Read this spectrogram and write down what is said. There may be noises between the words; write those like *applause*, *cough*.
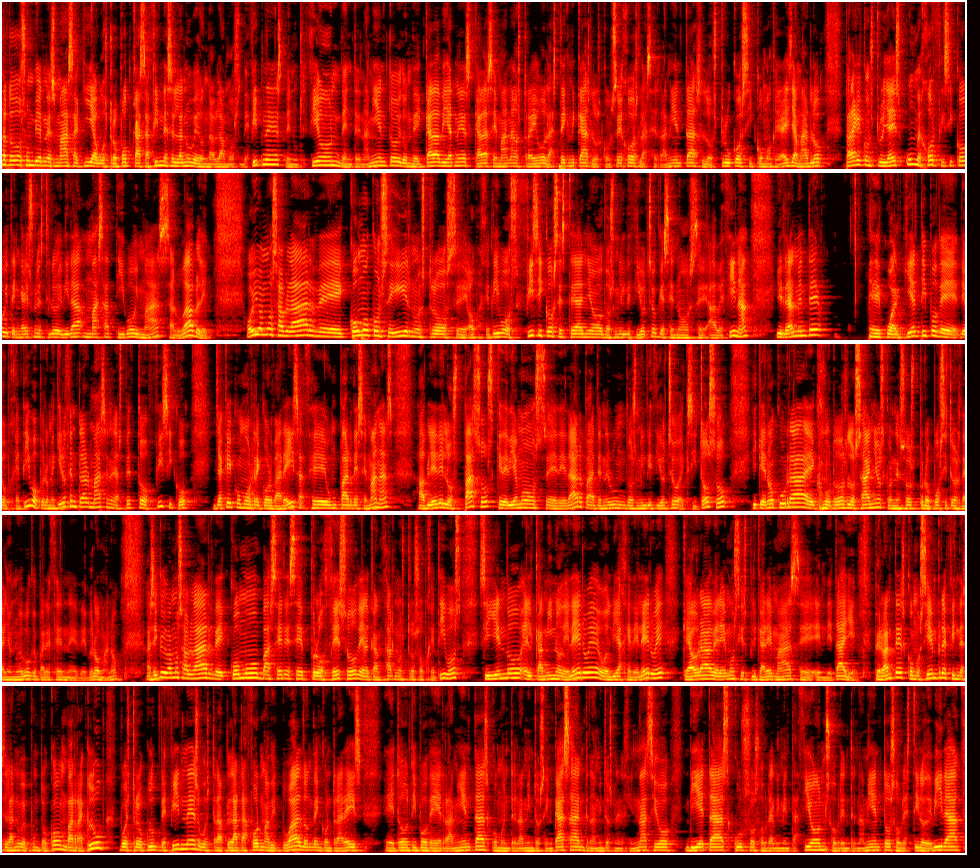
A todos un viernes más aquí a vuestro podcast a Fitness en la Nube, donde hablamos de fitness, de nutrición, de entrenamiento y donde cada viernes, cada semana os traigo las técnicas, los consejos, las herramientas, los trucos y como queráis llamarlo, para que construyáis un mejor físico y tengáis un estilo de vida más activo y más saludable. Hoy vamos a hablar de cómo conseguir nuestros eh, objetivos físicos este año 2018 que se nos eh, avecina y realmente eh, cualquier tipo de, objetivo, pero me quiero centrar más en el aspecto físico, ya que como recordaréis hace un par de semanas hablé de los pasos que debíamos eh, de dar para tener un 2018 exitoso y que no ocurra eh, *laughs* como todos los años con esos propósitos de año nuevo que parecen de broma, ¿no? Así que hoy vamos a hablar de cómo va a ser ese proceso de alcanzar nuestros objetivos siguiendo el camino del héroe o el viaje del héroe, que ahora veremos y explicaré más en detalle. Pero antes, como siempre, siempre, fitnesslanube.com barra club, vuestro club de fitness, vuestra plataforma virtual donde encontraréis eh, todo tipo de herramientas como entrenamientos en casa, entrenamientos en el gimnasio, dietas, cursos sobre alimentación, sobre entrenamiento, sobre estilo de vida,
